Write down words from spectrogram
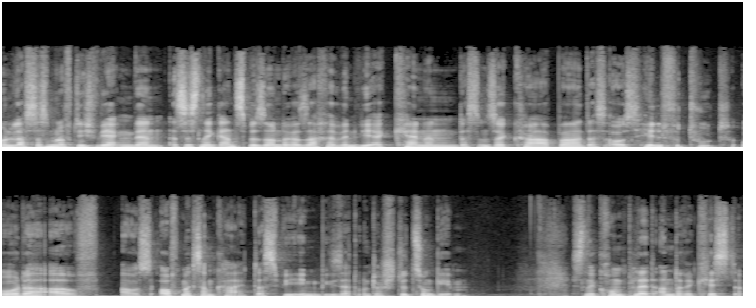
Und lass das mal auf dich wirken, denn es ist eine ganz besondere Sache, wenn wir erkennen, dass unser Körper das aus Hilfe tut oder auf, aus Aufmerksamkeit, dass wir ihm, wie gesagt, Unterstützung geben ist eine komplett andere Kiste.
